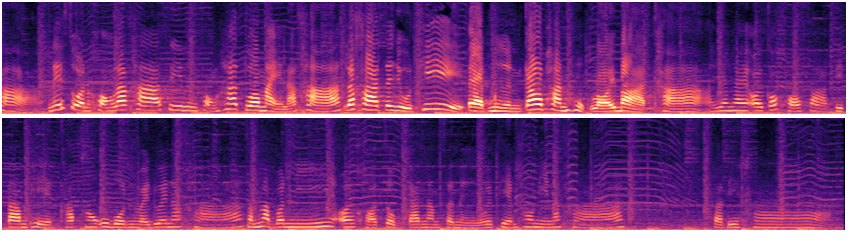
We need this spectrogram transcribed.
ค่ะ ในส่วนของราคา C125 ตัวใหม่นะคะ ราคาจะอยู่ที่ 89,600 บาทค่ะ ยังไงออยก็ขอฝากติดตามเพจครับเฮาอุบลไว้ด้วยนะคะสำหรับวันนี้ออยขอจบการนำเสนอไว้เพียงเท่านี้นะคะ สวัสดีค่ะ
